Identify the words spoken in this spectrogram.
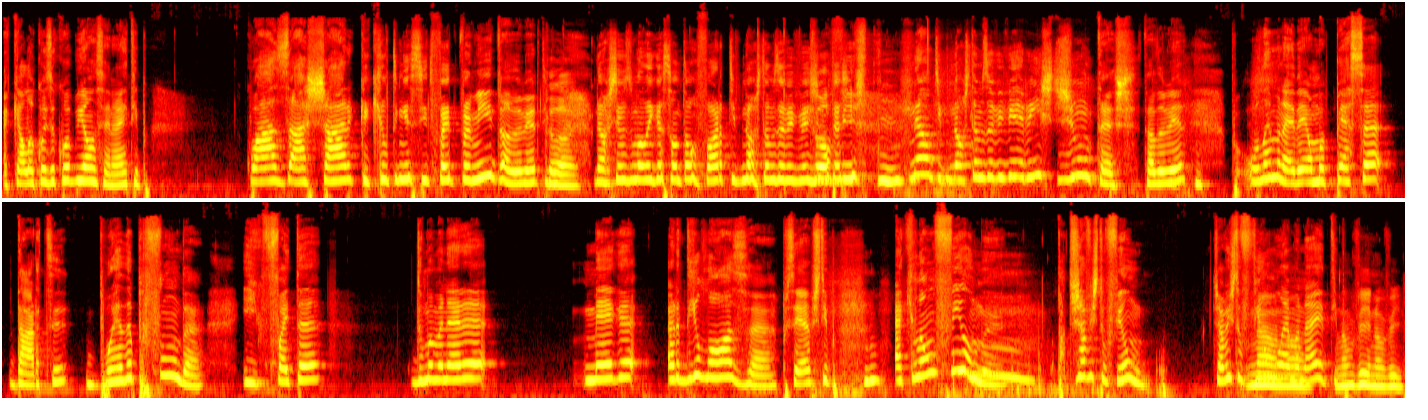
aquela coisa com a Beyoncé, não é? Tipo, quase a achar que aquilo tinha sido feito para mim, estás a ver? Tipo, Claro. nós temos uma ligação tão forte, tipo, nós estamos a viver Tu juntas. ouviste-me. Não, tipo, nós estamos a viver isto juntas, estás a ver? O Lemonade é uma peça de arte boeda profunda e feita de uma maneira mega ardilosa, percebes? Tipo, aquilo é um filme. Pá, tu já viste o filme? Já viste o filme Não, Lemonade? não, Tipo, não vi, não vi.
